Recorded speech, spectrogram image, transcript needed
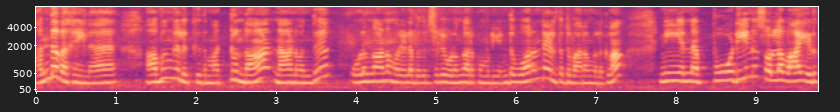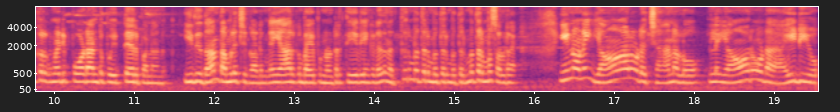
அந்த வகையில் அவங்களுக்கு இது மட்டும்தான் நான் வந்து ஒழுங்கான முறையில் பதில் சொல்லி ஒழுங்காக இருக்க முடியும். இந்த உரண்டை எழுத்துட்டு வரவங்களுக்குலாம் நீ என்னை போடின்னு சொல்ல வாய் எடுக்கிறதுக்கு முன்னாடி போடான்ட்டு போயிட்டே இருப்பேன் நான். இதுதான் தமிழச்சி நான் யாருக்கும் பயப்படணுன்ற தேவையும் கிடையாது. நான் திரும்ப திரும்ப திரும்ப திரும்ப திரும்ப சொல்கிறேன் இன்னொன்று யாரோட சேனலோ இல்லை யாரோட ஐடியோ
